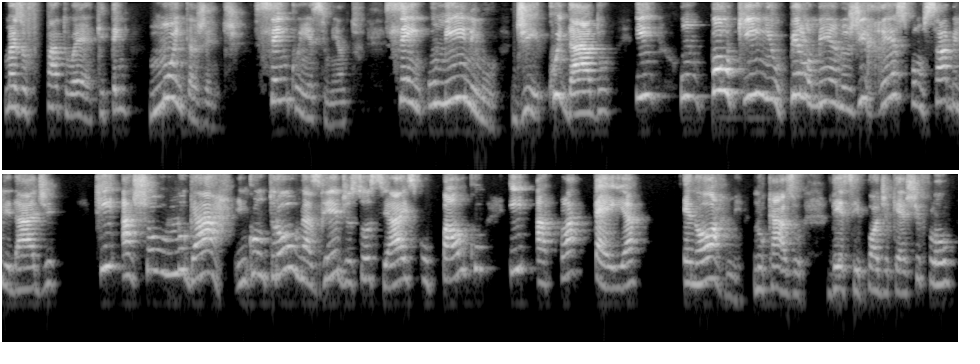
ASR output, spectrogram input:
Mas o fato é que tem muita gente sem conhecimento, sem o mínimo de cuidado e um pouquinho, pelo menos, de responsabilidade que achou lugar, encontrou nas redes sociais o palco e a plateia enorme, no caso desse podcast Flow,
